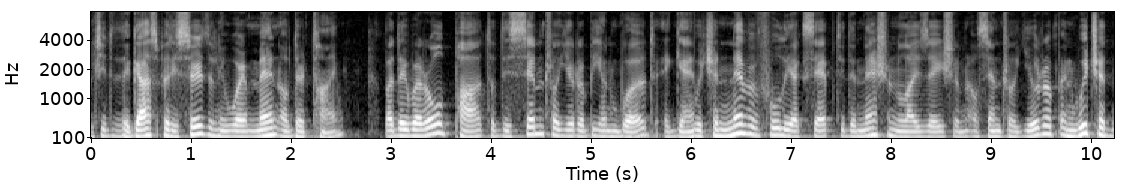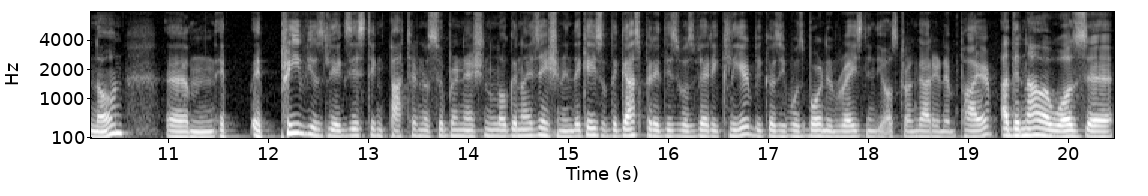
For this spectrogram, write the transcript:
Alcide de Gasperi certainly were men of their time, but they were all part of the Central European world, again, which had never fully accepted the nationalization of Central Europe and which had known um, a, a, previously existing pattern of supranational organization. In the case of de Gasperi, this was very clear because he was born and raised in the Austro-Hungarian Empire. Adenauer was a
